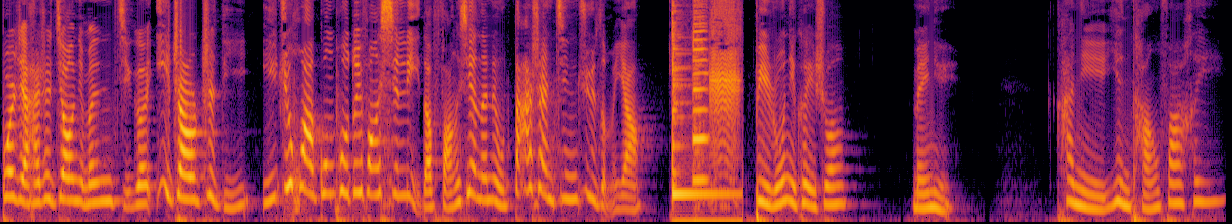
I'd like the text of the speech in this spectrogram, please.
波姐还是教你们几个一招制敌、一句话攻破对方心理的防线的那种搭讪金句，怎么样？比如，你可以说：“美女，看你印堂发黑。”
